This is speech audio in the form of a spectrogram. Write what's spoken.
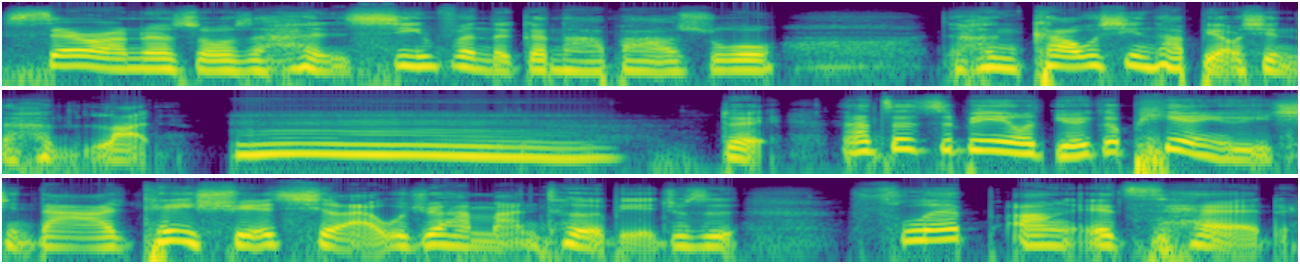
Sarah 那时候是很兴奋的跟他爸说，很高兴他表现的很烂。嗯。对，那在这边有有一个片语，请大家可以学起来，我觉得还蛮特别，就是 flip on its head。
